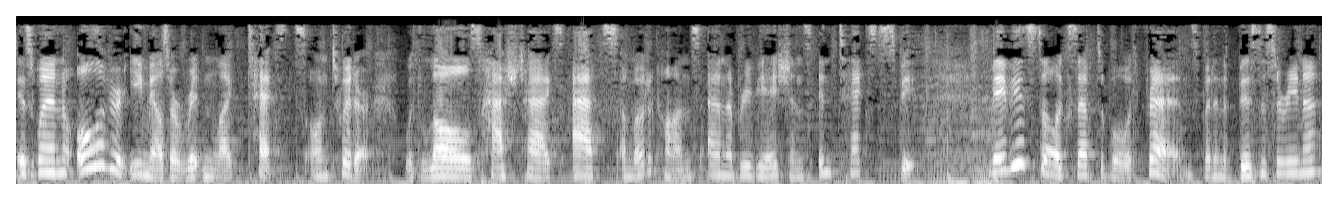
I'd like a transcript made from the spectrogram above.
is when all of your emails are written like texts on Twitter with lols, hashtags, ats, emoticons, and abbreviations in text speak. Maybe it's still acceptable with friends, but in the business arena,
